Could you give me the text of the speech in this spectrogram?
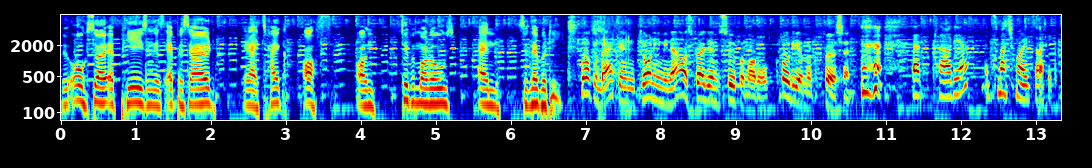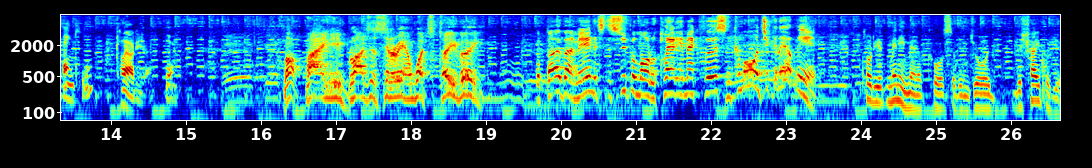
who also appears in this episode in a take off on supermodels and celebrity. Welcome back, and joining me now, Australian supermodel Claudia McPherson. That's Claudia. It's much more exotic, thank you. Claudia. Yes. Not paying you bludgers sit around and watch TV. But Bobo, man, it's the supermodel Claudia McPherson. Come on, check it out, man. Claudia, many men, of course, have enjoyed the shape of you.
